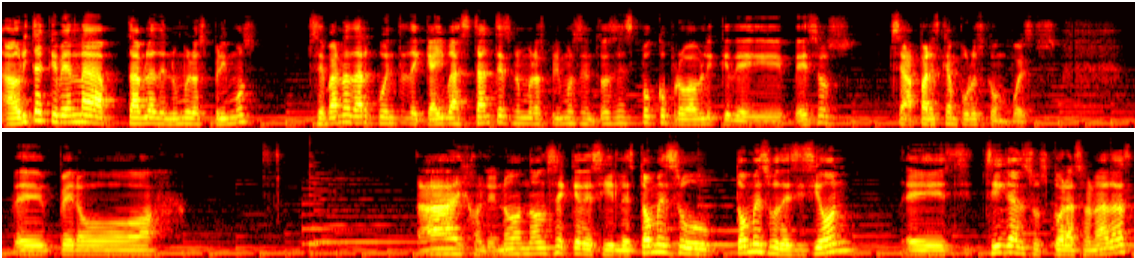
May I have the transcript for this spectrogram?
ahorita que vean la tabla de números primos, se van a dar cuenta de que hay bastantes números primos. Entonces es poco probable que de esos se aparezcan puros compuestos. Eh, pero Ay, jole, no, no sé qué decirles. Tomen su, tomen su decisión. Eh, sigan sus corazonadas.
